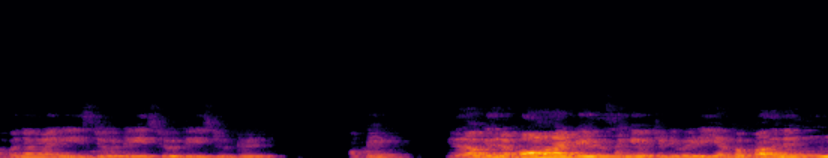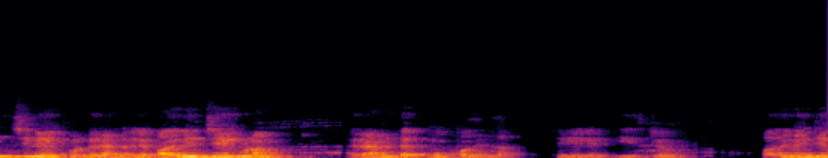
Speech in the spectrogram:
അപ്പോൾ ഞങ്ങൾ ഈസ്റ്റ് വിട്ട് ഈസ്റ്റ് വിട്ട് ഈസ്റ്റ് വിട്ട് എഴുതി. ഓക്കെ ഇനി നമുക്ക് ഇതിനെ കോമൺ ആയിട്ട് ഏത് സംഖ്യ വെച്ച് ഡിവൈഡ് ചെയ്യാം? അപ്പോൾ പതിനഞ്ചിനെ കൊണ്ട് രണ്ട് അല്ലെ? പതിനഞ്ച് ഗുണം രണ്ട് മുപ്പത് എഴുതാം. ശരിയല്ലേ? ഈസ്റ്റ് പതിനഞ്ച്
